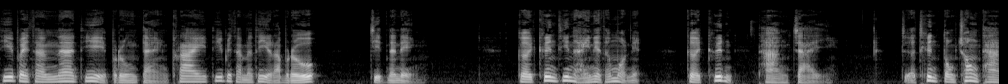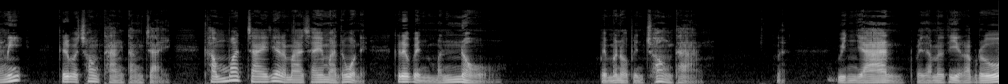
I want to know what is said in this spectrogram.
ที่ไปทำหน้าที่ปรุงแต่งใครที่ไปทำหน้าที่รับรู้จิตนั่นเอง เกิดขึ้นที่ไหนเนี่ยทั้งหมดเนี่ยเกิดขึ้นทางใจเกิดขึ้นตรงช่องทางนี้เรียกว่าช่องทางทางใจคำว่าใจที่เรามาใช้มาทั้งหมดเนี่ยก็เรียกเป็นมโน เป็นมโนเป็นช่องทางนะวิญญาณไปทำหน้าที่รับรู้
